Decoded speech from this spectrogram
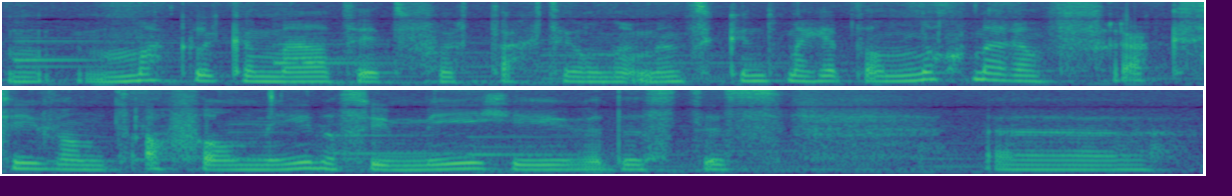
een makkelijke maaltijd voor 80, 100 mensen kunt. Maar je hebt dan nog maar een fractie van het afval mee dat ze je meegeven. Dus het is, uh, het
